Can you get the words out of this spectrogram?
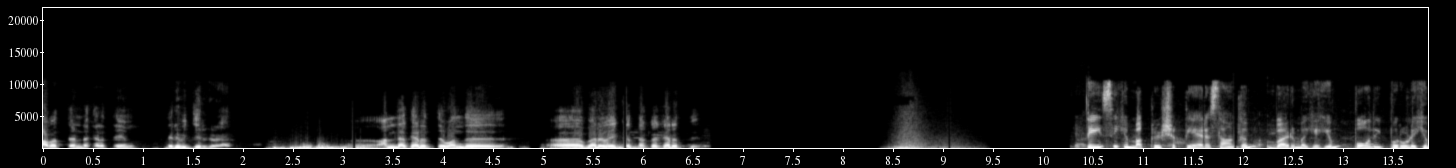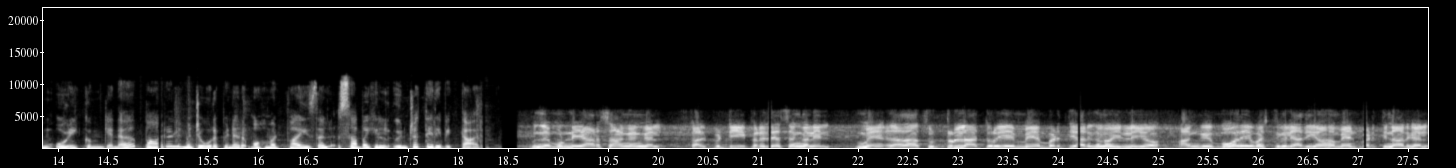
ஆபத்து என்ற கருத்தையும் தெரிவிச்சிருக்கிறார். அந்த கருத்து வந்து வரவேற்கத்தக்க கருத்து. தேசிய மக்கள் சக்தி அரசாங்கம் வறுமையையும் போதைப் பொருளையும் ஒழிக்கும் என பாராளுமன்ற உறுப்பினர் முகமது ஃபைசல் சபையில் இன்று தெரிவித்தார். இந்த முன்னைய அரசாங்கங்கள் கல்பட்டி பிரதேசங்களில் மே அதாவது சுற்றுலாத்துறையை மேம்படுத்தியார்களோ இல்லையோ அங்கு போதை வஸ்துகளை அதிகமாக மேம்படுத்தினார்கள்.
